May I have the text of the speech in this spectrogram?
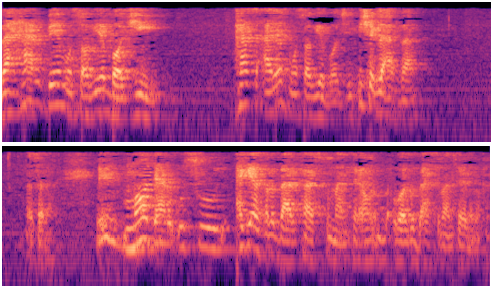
و هر ب مساوی با جیم پس الف مساوی با جیم این شکل اول. مثلا. ما در اصول اگر حالا برفرض تو منطقه وارد بحث منطقه نمی‌خوام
